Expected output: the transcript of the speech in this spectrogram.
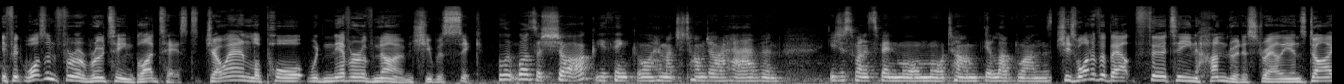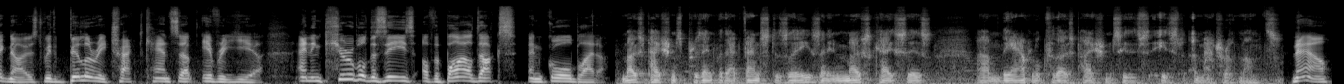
If it wasn't for a routine blood test, Joanne Lepore would never have known she was sick. Well, it was a shock. You think, oh, how much time do I have? And you just want to spend more and more time with your loved ones. She's one of about 1,300 Australians diagnosed with biliary tract cancer every year, an incurable disease of the bile ducts and gallbladder. Most patients present with advanced disease, and in most cases, um, the outlook for those patients is, is a matter of months. Now,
